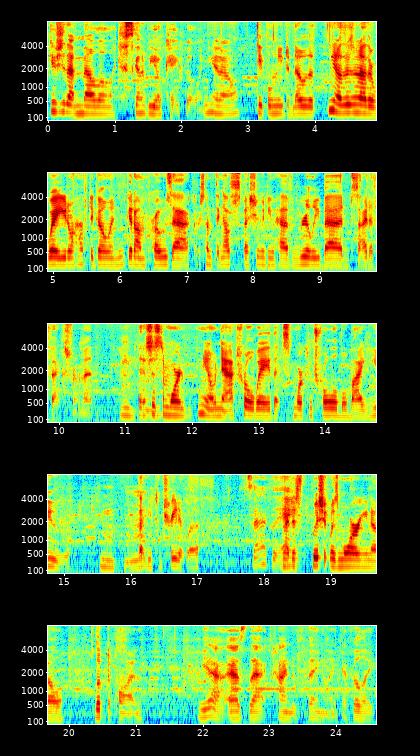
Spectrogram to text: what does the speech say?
gives you that mellow, like it's gonna be okay feeling, you know. people need to know that you know there's another way you don't have to go and get on prozac or something else especially when you have really bad side effects from it Mm-hmm. and it's just a more you know natural way that's more controllable by you mm-hmm. that you can treat it with Exactly. and i just wish it was more you know looked upon yeah, as that kind of thing. Like I feel like,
